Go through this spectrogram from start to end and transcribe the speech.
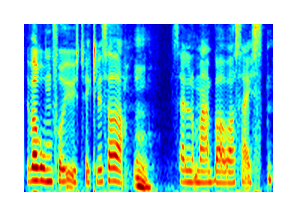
det var rom for å utvikle seg, da. Mm. Selv om jeg bare var 16.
